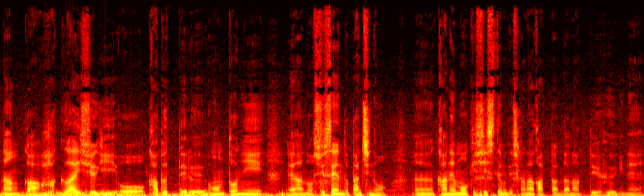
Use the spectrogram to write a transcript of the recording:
うなんか博愛主義をかぶってる本当に、えあの主戦度たちの、うん、金儲けシステムでしかなかったんだなっていう風にね。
